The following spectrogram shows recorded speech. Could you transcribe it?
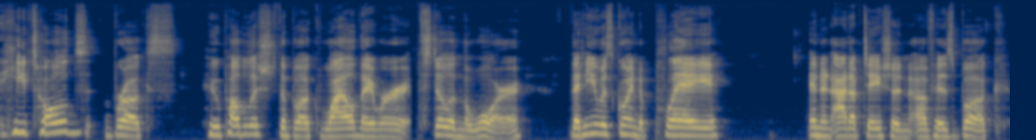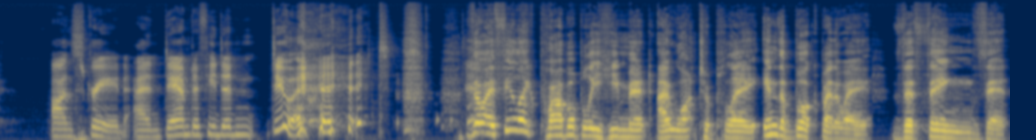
He told Brooks, who published the book while they were still in the war, that he was going to play in an adaptation of his book on screen, and damned if he didn't do it. Though I feel like probably he meant I want to play in the book, by the way, the thing that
